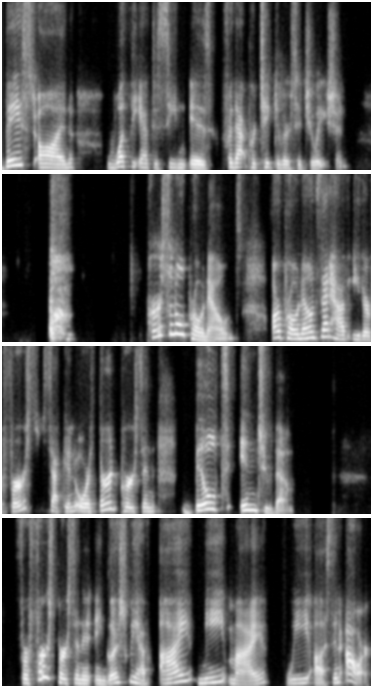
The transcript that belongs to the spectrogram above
based on what the antecedent is for that particular situation. Personal pronouns are pronouns that have either first, second, or third person built into them. For first person in English, we have I, me, my, we, us, and our.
